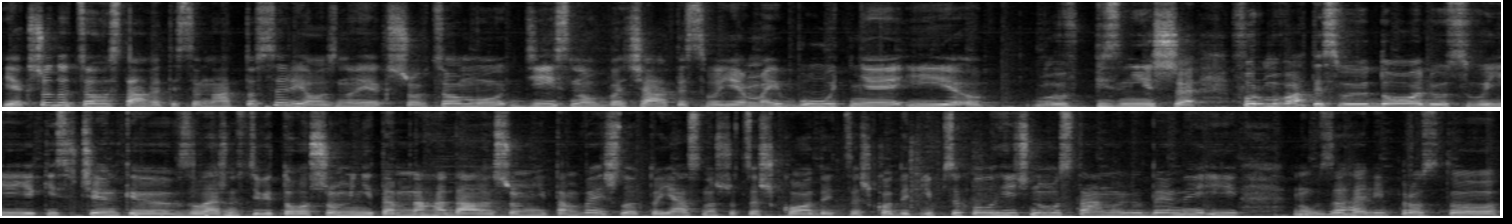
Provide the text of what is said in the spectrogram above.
Якщо до цього ставитися надто серйозно, якщо в цьому дійсно вбачати своє майбутнє і е, пізніше формувати свою долю, свої якісь вчинки в залежності від того, що мені там нагадали, що мені там вийшло, то ясно, що це шкодить. Це шкодить і психологічному стану людини, і ну, взагалі просто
